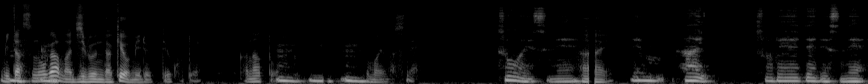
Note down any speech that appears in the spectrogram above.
満たすのうんがまあ自分だけを見るっていうことかなとうんうんうん思いますね。そうですね。はい。ではい。それでですね、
